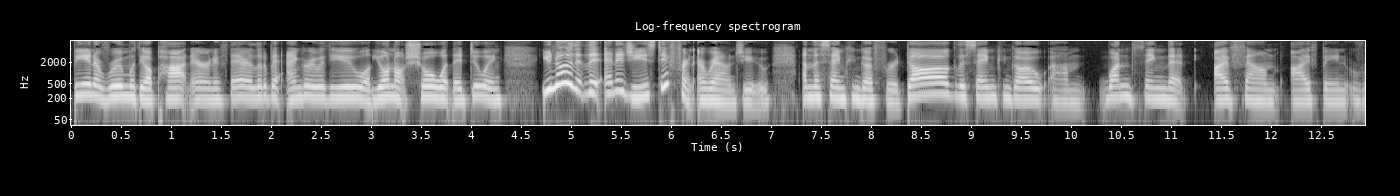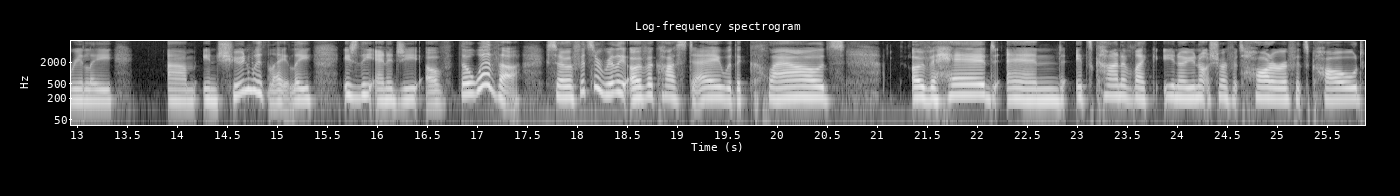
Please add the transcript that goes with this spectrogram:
be in a room with your partner, and if they're a little bit angry with you or you're not sure what they're doing, you know that the energy is different around you. And the same can go for a dog. The same can go. Um, one thing that I've found I've been really um, in tune with lately is the energy of the weather. So if it's a really overcast day with the clouds, overhead and it's kind of like, you know, you're not sure if it's hot or if it's cold,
